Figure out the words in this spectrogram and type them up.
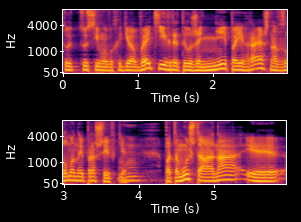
Tsushima выходила. В эти игры ты уже не поиграешь на взломанной прошивке, mm-hmm. потому что она э,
